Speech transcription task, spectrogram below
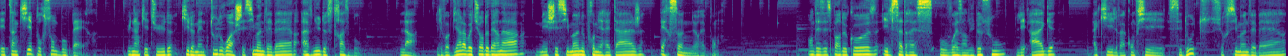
est inquiet pour son beau-père. Une inquiétude qui le mène tout droit chez Simone Weber, avenue de Strasbourg. Là, il voit bien la voiture de Bernard, mais chez Simone au premier étage, personne ne répond. En désespoir de cause, il s'adresse aux voisins du dessous, les Hagues, à qui il va confier ses doutes sur Simone Weber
